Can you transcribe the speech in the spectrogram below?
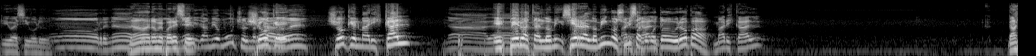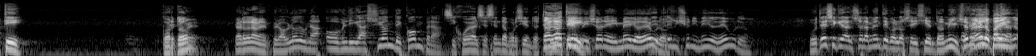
qué iba a decir, boludo? No, Renato. No, no me parece. que cambió mucho el yo mercado, que, ¿eh? Yo que el mariscal Nada. espero hasta el domingo. ¿Cierra el domingo Suiza Mariscal. como toda Europa? Mariscal. Gasti. ¿Cortó? Perdóname, pero habló de una obligación de compra. Si juega el 60%. ¿Estás, de Gasti? 3 millones y medio de euros. ¿3 millones y medio de euros? Ustedes se quedan solamente con los 600 mil. Yo me Ojalá quedo lo paguen, con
